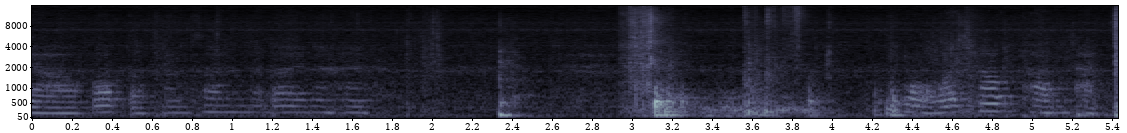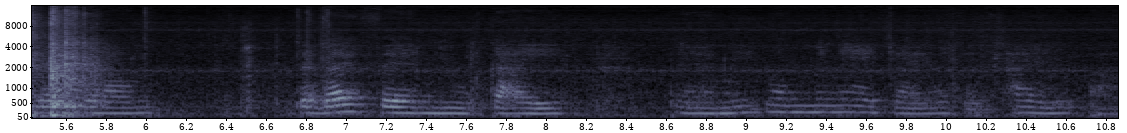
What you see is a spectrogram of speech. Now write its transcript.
ยาวก็ตัดสั้นๆก็ได้นะคะบอกว่าชอบทานผักยาวๆ จะได้แฟนอยู่ไกล แต่อันนี่ก็ไม่แน่ใจว่าจะใช่หรือเปล่า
